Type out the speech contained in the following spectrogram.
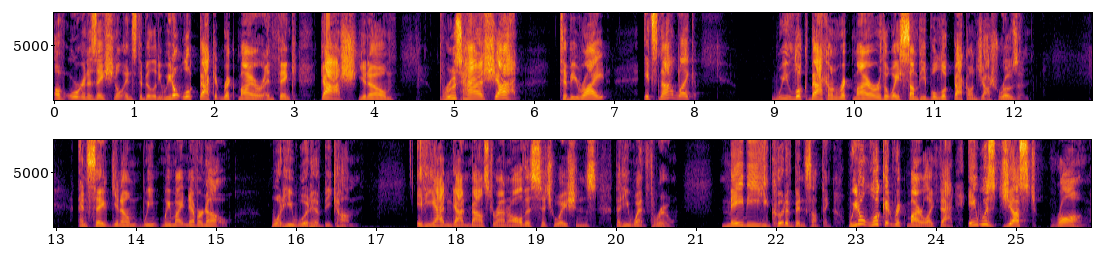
of organizational instability. We don't look back at Rick Mirer and think, gosh, you know, Bruce had a shot to be right. It's not like we look back on Rick Mirer the way some people look back on Josh Rosen and say, you know, we, we might never know what he would have become if he hadn't gotten bounced around in all the situations that he went through. Maybe he could have been something. We don't look at Rick Mirer like that. It was just wrong.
